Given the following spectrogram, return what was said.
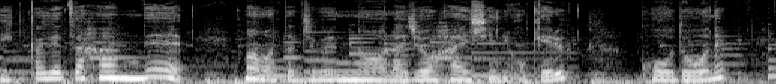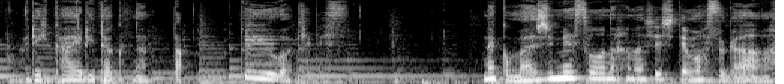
1ヶ月半で、まあ、また自分のラジオ配信における行動をね振り返りたくなったというわけです。なんか真面目そうな話してますが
